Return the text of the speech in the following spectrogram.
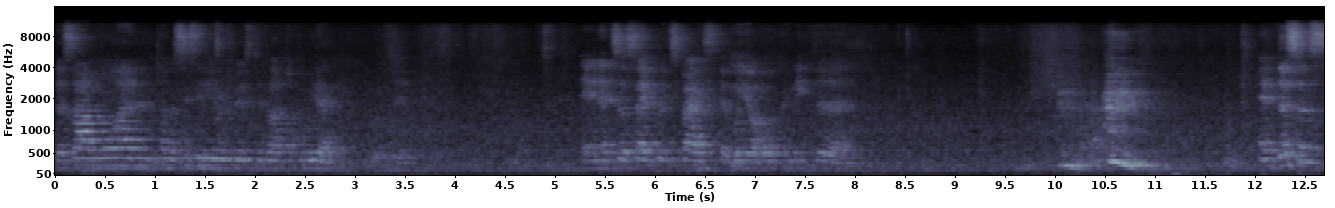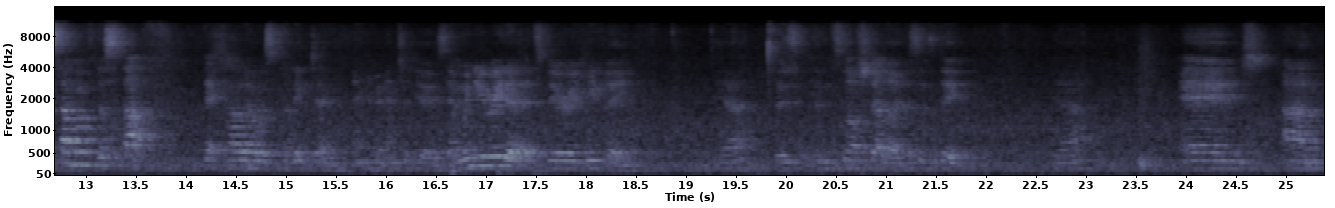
The Samoan Tamasese he refers to Vatapuia. And it's a sacred space that we are all connected in. And this is some of the stuff that Karlo was collecting in her interviews. And when you read it, it's very heavy. Yeah? There's, it's not shallow, this is deep. Yeah? And um,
